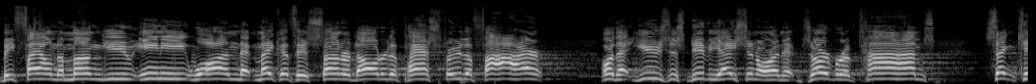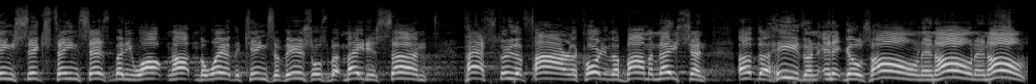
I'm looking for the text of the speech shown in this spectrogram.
be found among you any one that maketh his son or daughter to pass through the fire, or that uses divination or an observer of times. 2 Kings 16 says, But he walked not in the way of the kings of Israel, but made his son pass through the fire according to the abomination of the heathen. And it goes on and on and on.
